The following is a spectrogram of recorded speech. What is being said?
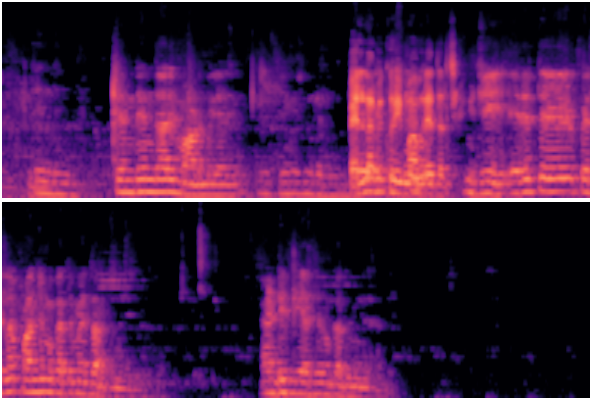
ਤਿੰਨ ਦਿਨ ਦਾ ਰਿਮਾਂਡ ਮਿਲਿਆ ਜੀ। ਪਹਿਲਾਂ ਵੀ ਕੋਈ ਮਾਮਲੇ ਦਰਜ ਹੈ ਜੀ ਇਹਦੇ ਤੇ ਪਹਿਲਾਂ ਪੰਜ ਮੁਕੱਦਮੇ ਦਰਜ ਨੇ ਐਨਡੀਪੀਐਸ ਦੇ ਮੁਕੱਦਮੇ ਨੇ ਸਾਡੇ।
